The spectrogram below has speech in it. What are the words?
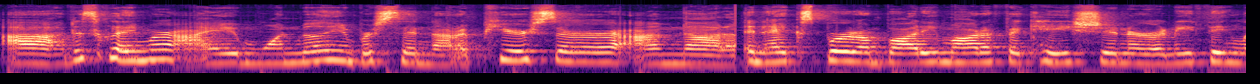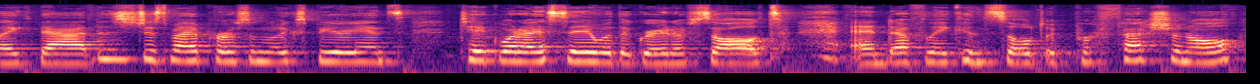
uh, disclaimer, I am 1 million percent not a piercer. I'm not an expert on body modification or anything like that. This is just my personal experience. Take what I say with a grain of salt and definitely consult a professional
